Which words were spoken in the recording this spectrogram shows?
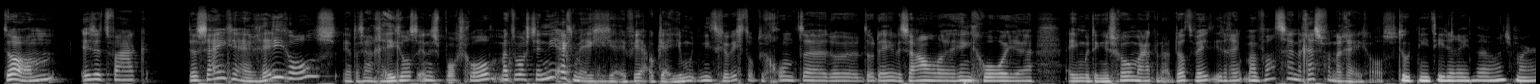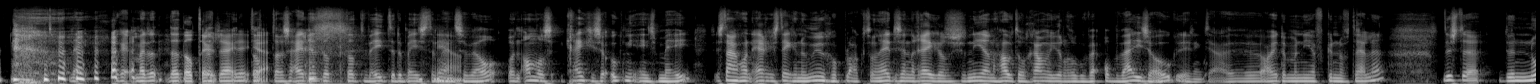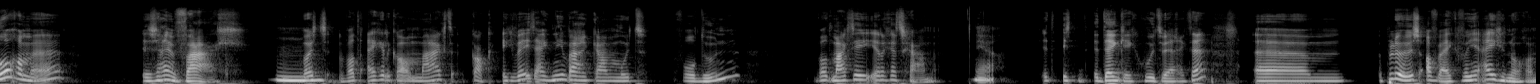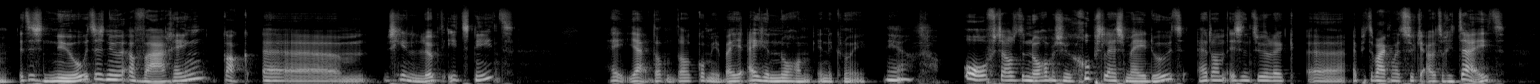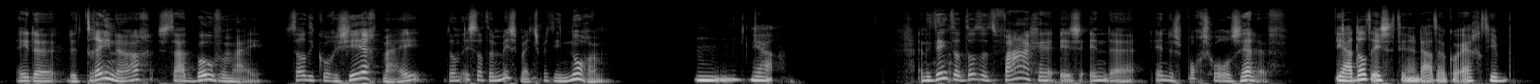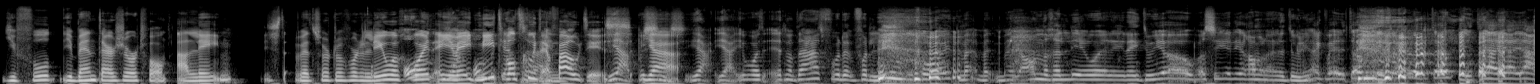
dan is het vaak. Er zijn geen regels. Ja, er zijn regels in de sportschool, maar het wordt je niet echt meegegeven. Ja, oké, je moet niet gewicht op de grond eh, door, door de hele zaal eh, heen gooien. En je moet dingen schoonmaken. Nou, dat weet iedereen. Maar wat zijn de rest van de regels? Doet niet iedereen trouwens, maar Nee, oké, maar dat, dat, dat terzijde. dat, ja. terzijde, dat, dat weten de meeste Ja. mensen wel. En anders krijg je ze ook niet eens mee. Ze staan gewoon ergens tegen een muur geplakt. Van, hé, dit zijn de regels. Als je er niet aan houdt, dan gaan we je er ook op wijzen ook. Dus ik denk, ja, eh, had je dat maar niet even kunnen vertellen. Dus de, de normen zijn vaag. Mhm. Wat, wat eigenlijk al maakt, kak, ik weet eigenlijk niet waar ik aan moet voldoen. Wat maakt dat je eerder gaat schamen? Ja. Het is, denk ik, hoe het werkt, hè? Ehm, plus afwijken van je eigen norm. Het is nieuw, het is nieuwe ervaring. Kak, ehm, misschien lukt iets niet. hey, ja, dan, dan kom je bij je eigen norm in de knoei. Ja. Of zelfs de norm, als je een groepsles meedoet, hè, dan is natuurlijk, eh, heb je te maken met een stukje autoriteit. Hey, de, de trainer staat boven mij. Stel, die corrigeert mij, dan is dat een mismatch met die norm. Mm, ja. En ik denk dat dat het vage is in de, in de sportschool zelf. ja, dat is het inderdaad ook wel echt. Je, je voelt, je bent daar soort van alleen. Je bent soort van voor de leeuwen gegooid en je ja, weet niet wat goed en fout is. Ja, precies. Ja. Ja, je wordt inderdaad voor de, voor de leeuwen gegooid met, met, met andere leeuwen. En je denkt, yo, wat zijn jullie hier allemaal aan het doen? Ja, ik weet het ook niet. Ik weet het ook niet. Ja, ja, ja.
